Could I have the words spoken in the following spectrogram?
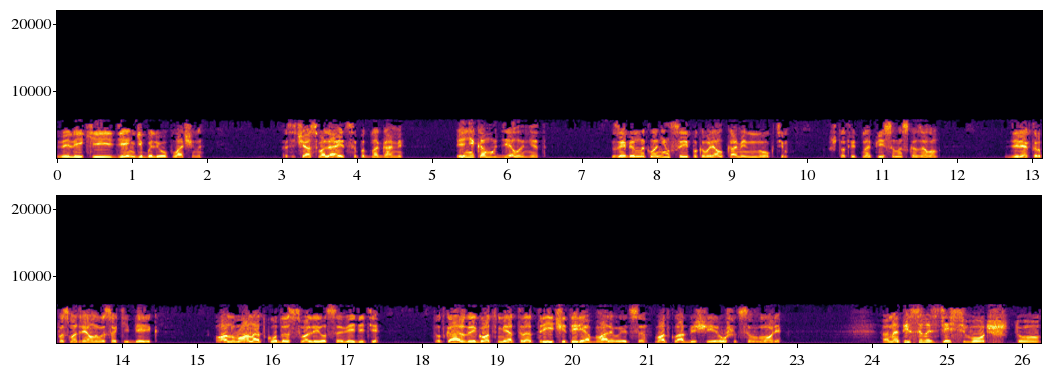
великие деньги были уплачены, а сейчас валяется под ногами, и никому дела нет». Зыбин наклонился и поковырял камень ногтем. «Что-то ведь написано», — сказал он. Директор посмотрел на высокий берег. «Он вон откуда свалился, видите?» Тут каждый год метра три-четыре обваливается. Вот кладбище и рушится в море. А написано здесь вот что.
